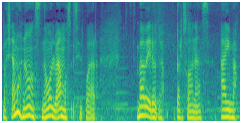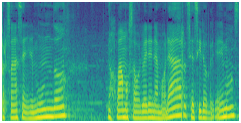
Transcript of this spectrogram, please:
vayámonos, no volvamos a ese lugar. Va a haber otras personas, hay más personas en el mundo, nos vamos a volver a enamorar si así lo queremos.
